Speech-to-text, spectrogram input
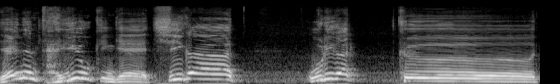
얘는 되게 웃긴 게 지가 우리가 그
